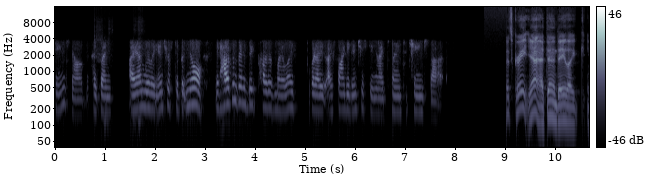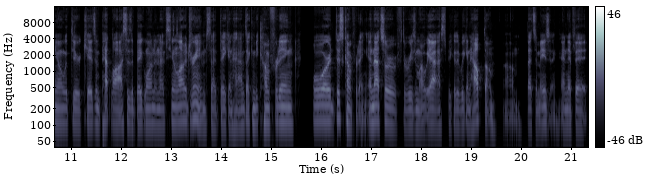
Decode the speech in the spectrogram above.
change now because I'm I am really interested. But no, it hasn't been a big part of my life. But I, I find it interesting, and I plan to change that. That's great. Yeah. At the end of the day, like, you know, with your kids and pet loss is a big one. And I've seen a lot of dreams that they can have that can be comforting or discomforting. And that's sort of the reason why we asked, because if we can help them, um, that's amazing. And if it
